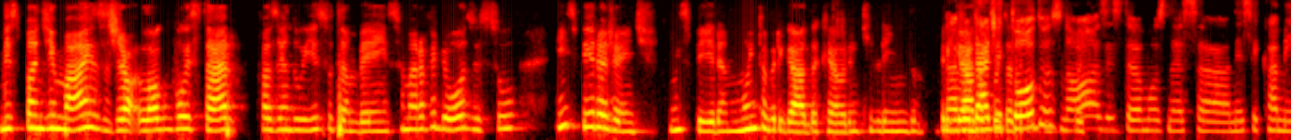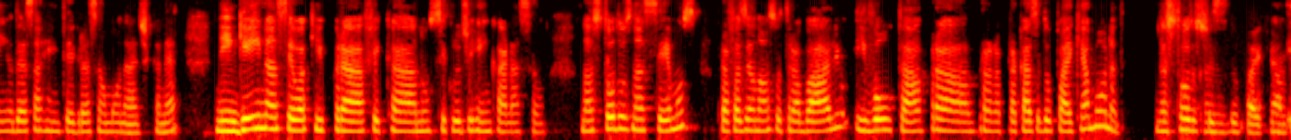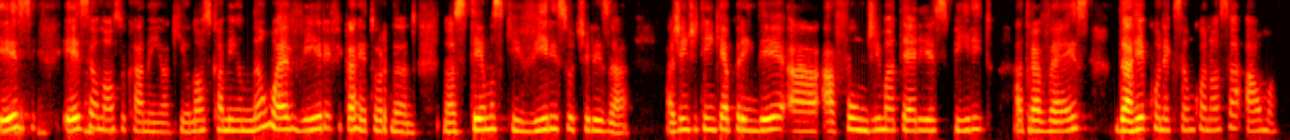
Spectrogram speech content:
me expandir mais, já, logo vou estar fazendo isso também. Isso é maravilhoso, isso inspira a gente, inspira. Muito obrigada, Kellen, que lindo. Obrigada Na verdade, todos nós estamos nessa, nesse caminho dessa reintegração monática, né? Ninguém nasceu aqui para ficar num ciclo de reencarnação. Nós todos nascemos para fazer o nosso trabalho e voltar para a casa do Pai, que é a mônada. Nós todos precisamos do Pai que ama. Esse, esse é o nosso caminho aqui. O nosso caminho não é vir e ficar retornando. Nós temos que vir e se utilizar. A gente tem que aprender a, a fundir matéria e espírito através da reconexão com a nossa alma.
